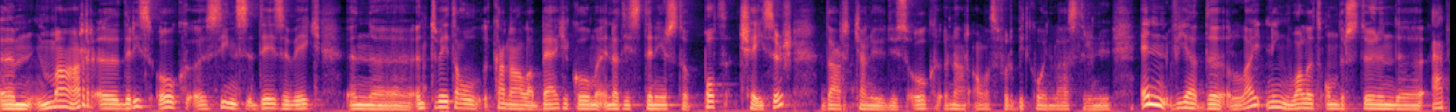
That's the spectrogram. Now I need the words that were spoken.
Um, maar uh, er is ook uh, sinds deze week een, uh, een tweetal kanalen bijgekomen. En dat is ten eerste Podchaser. Daar kan u dus ook naar alles voor Bitcoin luisteren nu. En via de Lightning Wallet ondersteunende app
